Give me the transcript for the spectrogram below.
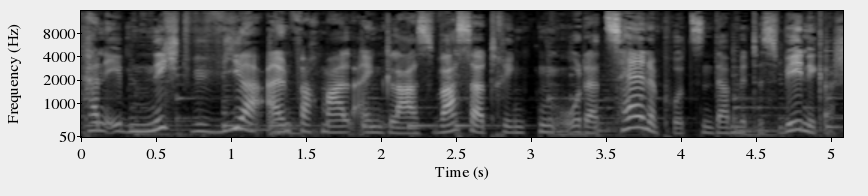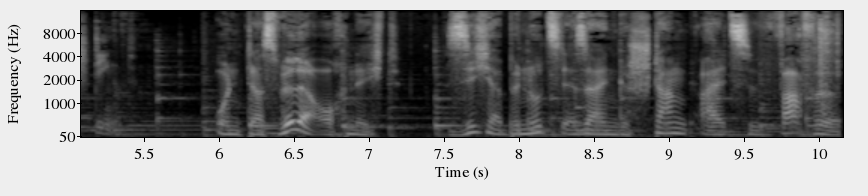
kann eben nicht wie wir einfach mal ein Glas Wasser trinken oder Zähne putzen, damit es weniger stinkt. Und das will er auch nicht. Sicher benutzt er seinen Gestank als Waffe.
